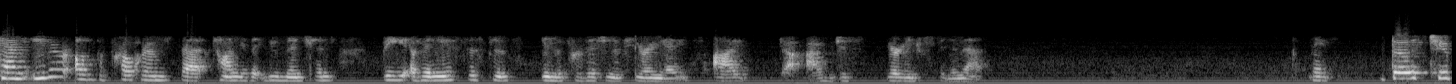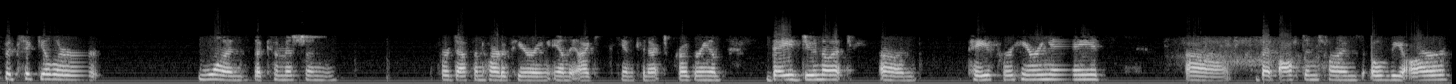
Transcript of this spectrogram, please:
Can either of the programs that Tonia that you mentioned be of any assistance in the provision of hearing aids? I I'm just very interested in that. Thank you. Those two particular ones, the Commission for Deaf and Hard of Hearing and the I Can Connect program, they do not um, pay for hearing aids, uh, but oftentimes OVR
